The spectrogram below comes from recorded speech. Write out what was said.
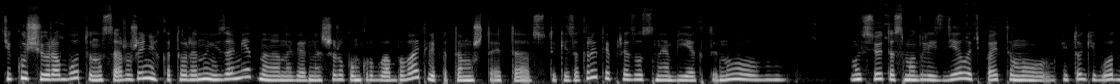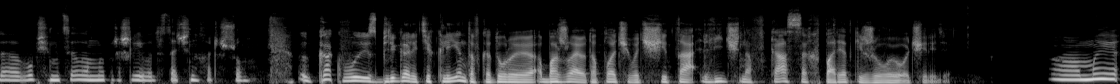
текущую работу на сооружениях, которые, ну, незаметно, наверное, широкому кругу обывателей, потому что это все-таки закрытые производственные объекты, но мы все это смогли сделать, поэтому итоги года в общем и целом мы прошли его достаточно хорошо. Как вы сберегали тех клиентов, которые обожают оплачивать счета лично в кассах в порядке живой очереди? А, мы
